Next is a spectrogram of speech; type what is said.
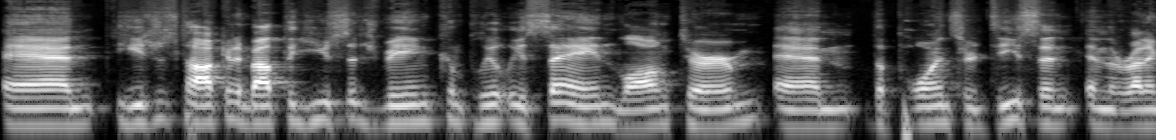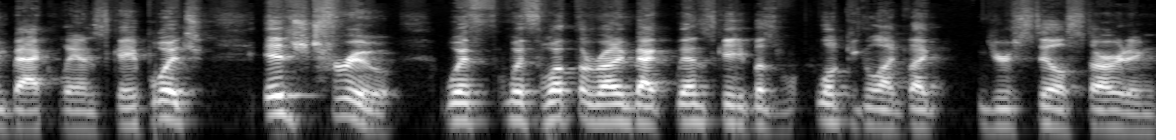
And he's just talking about the usage being completely sane long term, and the points are decent in the running back landscape, which is true with with what the running back landscape is looking like. Like you're still starting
